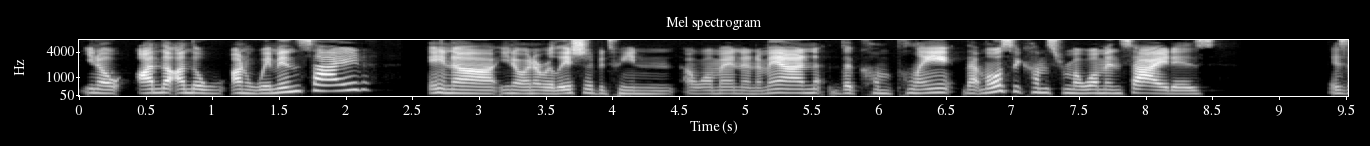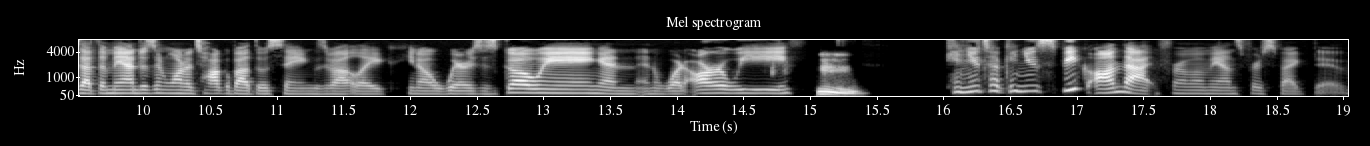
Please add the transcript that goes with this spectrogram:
you know, on the, on the, on women's side, in a you know in a relationship between a woman and a man the complaint that mostly comes from a woman's side is is that the man doesn't want to talk about those things about like you know where is this going and and what are we? Hmm. can you t- can you speak on that from a man's perspective?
